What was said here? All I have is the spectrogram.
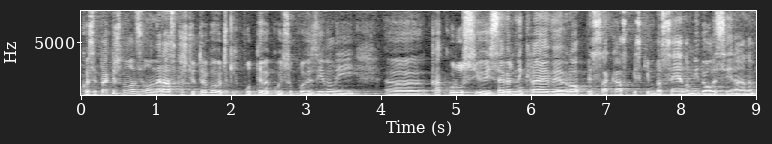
koja se praktično nalazila na raskršću trgovačkih puteva koji su povezivali uh, kako Rusiju i severne krajeve Evrope sa Kaspijskim basenom i dole sa Iranom.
